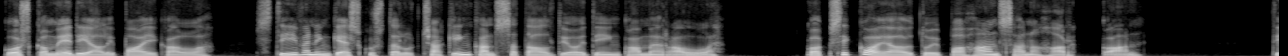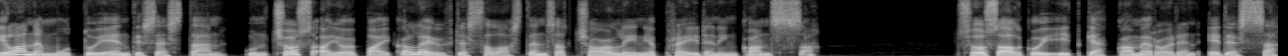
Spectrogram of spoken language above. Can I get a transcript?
Koska media oli paikalla, Stevenin keskustelu Chuckin kanssa taltioitiin kameralle. Kaksikko ajautui pahan sanaharkkaan. Tilanne muuttui entisestään, kun Josh ajoi paikalle yhdessä lastensa Charlien ja Bradenin kanssa. Josh alkoi itkeä kameroiden edessä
